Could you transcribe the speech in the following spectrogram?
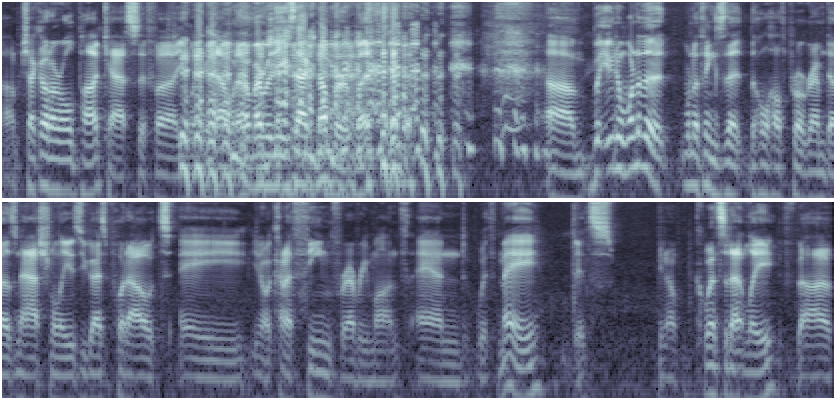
Um, check out our old podcasts if uh, you want to hear that one. I don't remember the exact number, but um, but you know one of the one of the things that the whole health program does nationally is you guys put out a you know a kind of theme for every month, and with May, it's you know coincidentally uh,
